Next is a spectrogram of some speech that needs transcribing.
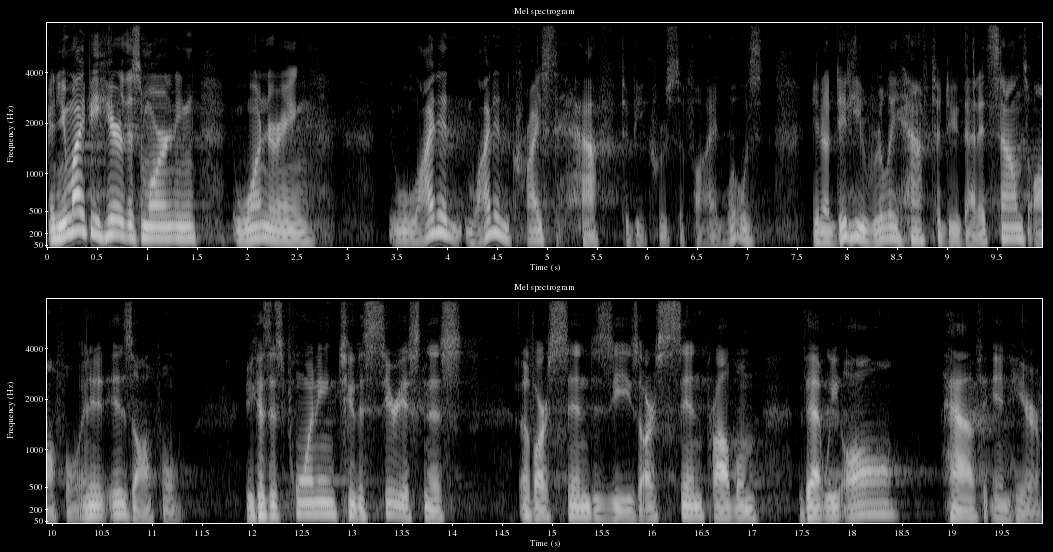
And you might be here this morning wondering, why did, why didn't Christ have to be crucified? What was, you know, did he really have to do that? It sounds awful, and it is awful because it's pointing to the seriousness of our sin disease, our sin problem that we all have in here.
